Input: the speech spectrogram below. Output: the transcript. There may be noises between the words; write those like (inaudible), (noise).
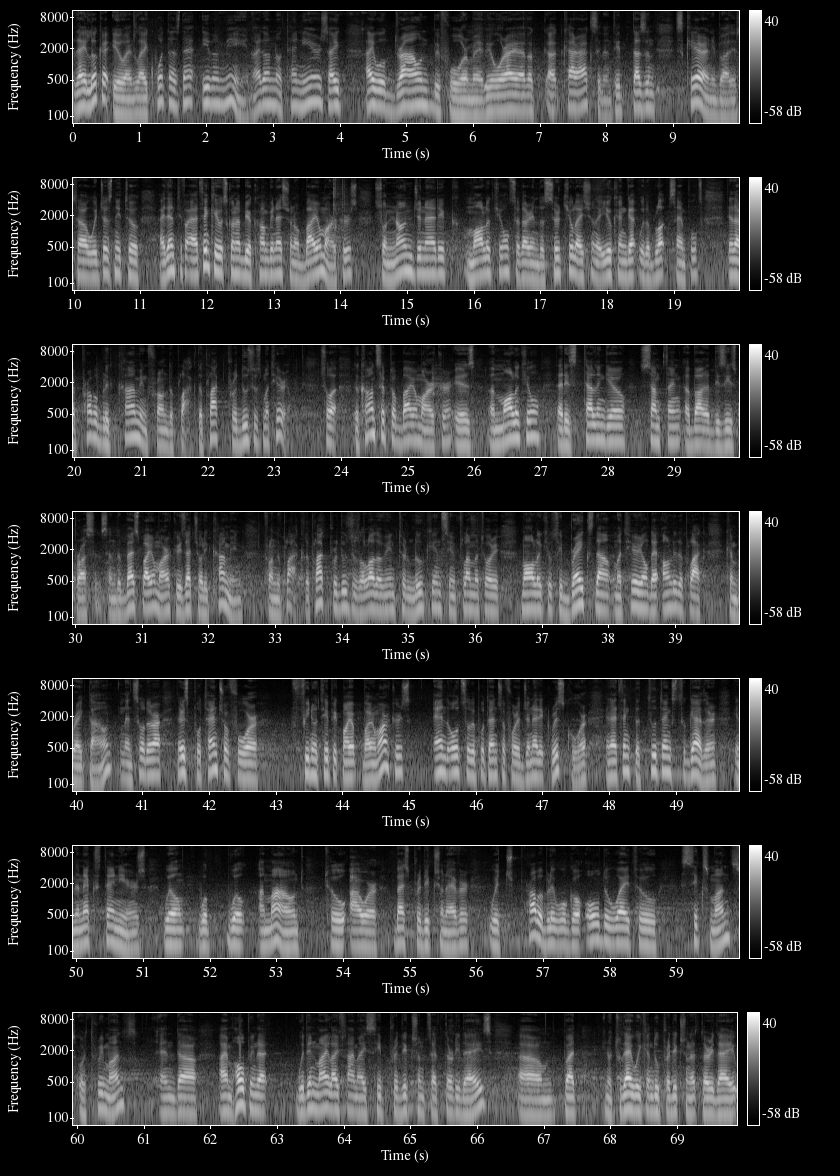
they look at you and like, what does that even mean? I don't know, 10 years, I, I will drown before maybe, or I have a, a car accident. It doesn't scare anybody. So we just need to identify, I think it's gonna be a combination of biomarkers, so non-genetic molecules that are in the circulation that you can get with the blood samples that are probably coming from the plaque. The plaque produces material. So uh, the concept of biomarker is a molecule that is telling you something about a disease process. And the best biomarker is actually coming from the plaque. The plaque produces a lot of interleukins, inflammatory molecules. It breaks down material that only the plaque can break down. And so there, are, there is potential for phenotypic bio biomarkers and also the potential for a genetic risk score. And I think the two things together in the next 10 years will, will, will amount to our best prediction ever, which probably will go all the way to six months or three months. And uh, I'm hoping that within my lifetime I see predictions at 30 days. Um, but you know, today we can do prediction at 30 days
